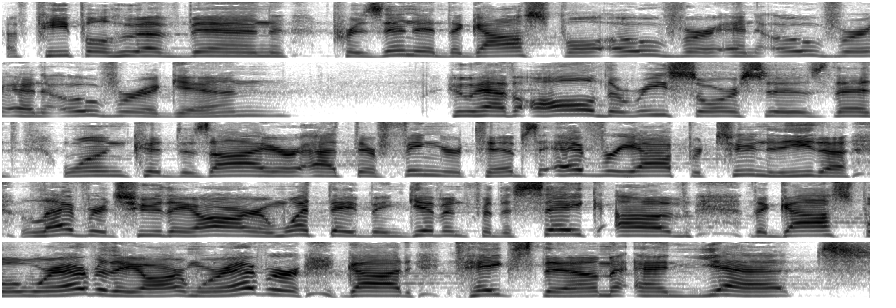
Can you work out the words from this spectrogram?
of people who have been presented the gospel over and over and over again who have all the resources that one could desire at their fingertips, every opportunity to leverage who they are and what they've been given for the sake of the gospel, wherever they are and wherever God takes them, and yet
